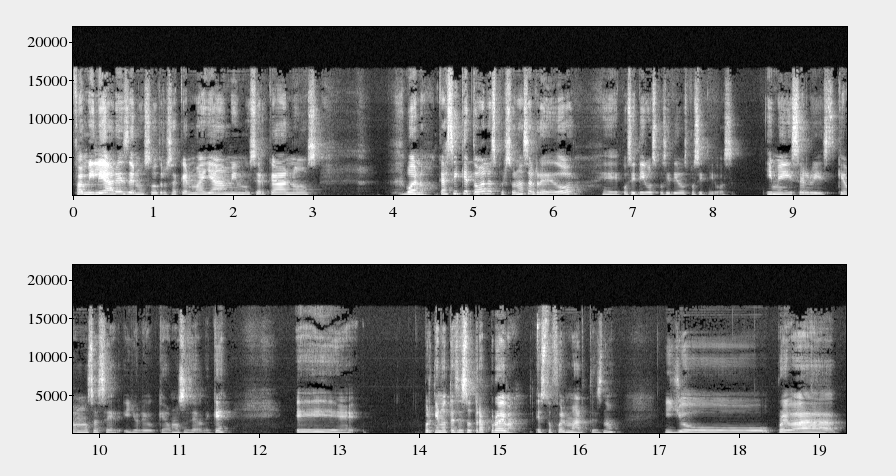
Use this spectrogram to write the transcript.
familiares de nosotros acá en Miami, muy cercanos. Bueno, casi que todas las personas alrededor, eh, positivos, positivos, positivos. Y me dice Luis, ¿qué vamos a hacer? Y yo le digo, ¿qué vamos a hacer de qué? Eh, ¿Por qué no te haces otra prueba? Esto fue el martes, ¿no? Y yo, prueba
